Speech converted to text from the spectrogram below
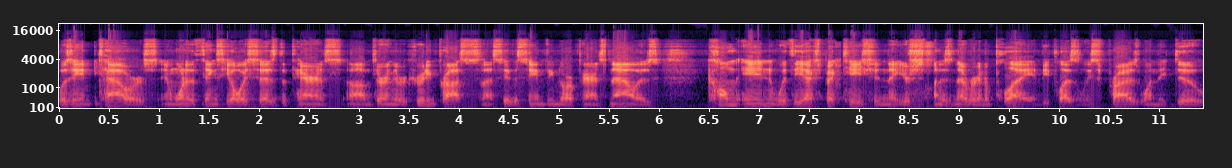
was Andy Towers. And one of the things he always says to parents um, during the recruiting process, and I say the same thing to our parents now, is come in with the expectation that your son is never going to play and be pleasantly surprised when they do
